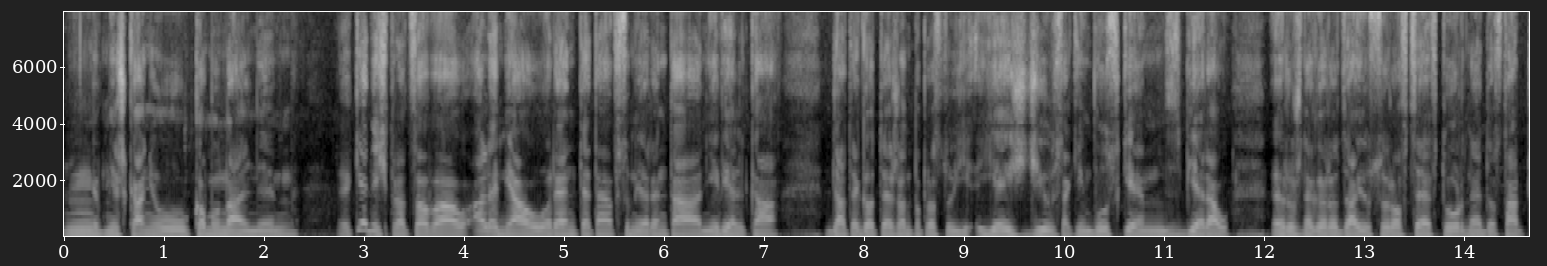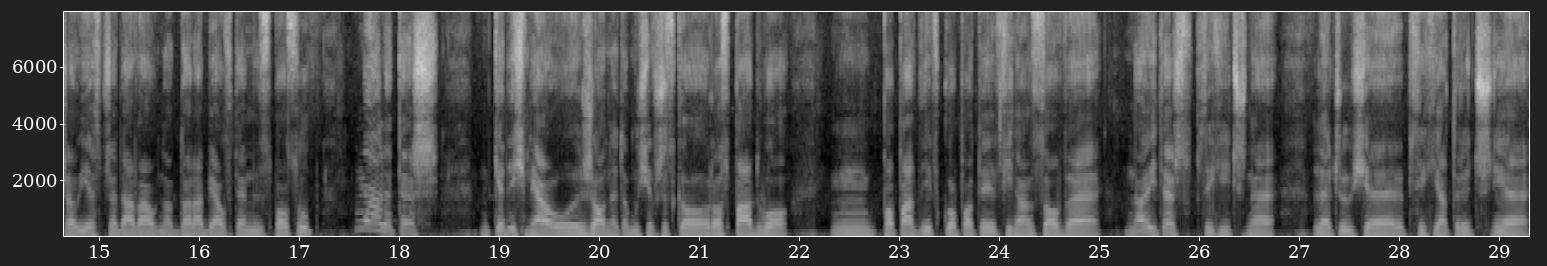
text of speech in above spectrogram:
mm, w mieszkaniu komunalnym. Kiedyś pracował, ale miał rentę, ta w sumie renta niewielka. Dlatego też on po prostu je- jeździł z takim wózkiem, zbierał różnego rodzaju surowce wtórne, dostarczał je, sprzedawał, no, dorabiał w ten sposób. No ale też kiedyś miał żonę, to mu się wszystko rozpadło, mm, popadł i w kłopoty finansowe, no i też psychiczne, leczył się psychiatrycznie,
